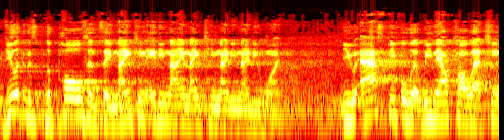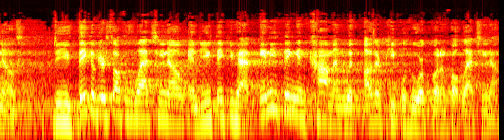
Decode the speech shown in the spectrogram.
If you look at this, the polls in, say, 1989, 1990, 91, you ask people that we now call Latinos, do you think of yourself as a Latino and do you think you have anything in common with other people who are quote unquote Latino?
